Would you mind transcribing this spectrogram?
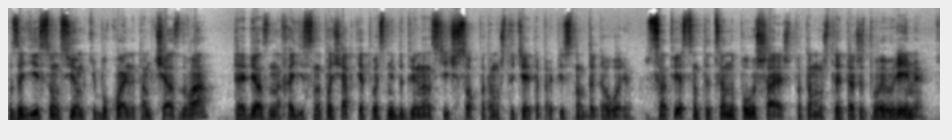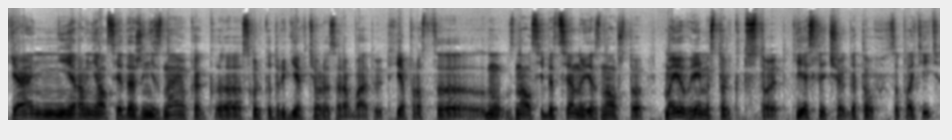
задействован в съемке буквально там час-два, ты обязан находиться на площадке от 8 до 12 часов, потому что у тебя это прописано в договоре. Соответственно, ты цену повышаешь, потому что это же твое время. Я не равнялся, я даже не знаю, как, э, сколько другие актеры зарабатывают. Я просто ну, знал себе цену, я знал, что мое время столько-то стоит. Если человек готов заплатить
